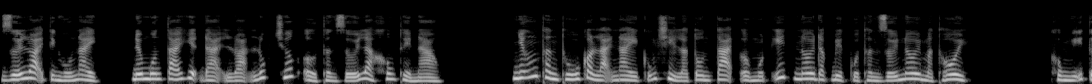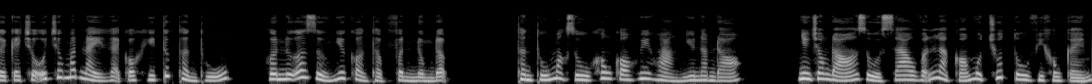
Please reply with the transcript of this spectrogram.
Dưới loại tình huống này, nếu muốn tái hiện đại loạn lúc trước ở thần giới là không thể nào. Những thần thú còn lại này cũng chỉ là tồn tại ở một ít nơi đặc biệt của thần giới nơi mà thôi. Không nghĩ tới cái chỗ trước mắt này lại có khí tức thần thú, hơn nữa dường như còn thập phần nồng đậm. Thần thú mặc dù không có huy hoàng như năm đó, nhưng trong đó dù sao vẫn là có một chút tu vi không kém.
